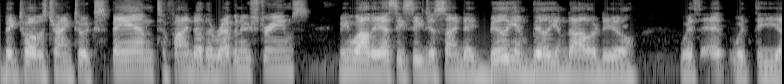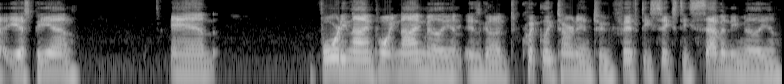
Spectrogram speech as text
Big 12 is trying to expand to find other revenue streams. Meanwhile, the SEC just signed a billion billion dollar deal with with the uh, ESPN, and 49.9 million is going to quickly turn into 50, 60, 70 million.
